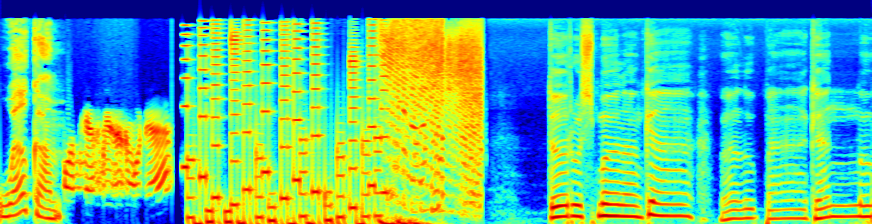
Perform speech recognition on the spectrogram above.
Welcome. Podcast Bisnis Muda. Terus melangkah melupakanmu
